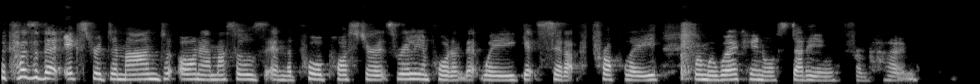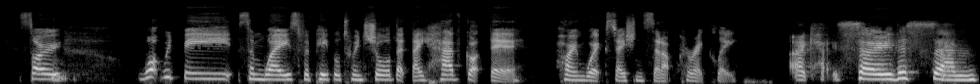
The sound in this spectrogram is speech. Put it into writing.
because of that extra demand on our muscles and the poor posture, it's really important that we get set up properly when we're working or studying from home. So, what would be some ways for people to ensure that they have got their home workstation set up correctly? Okay, so this um,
